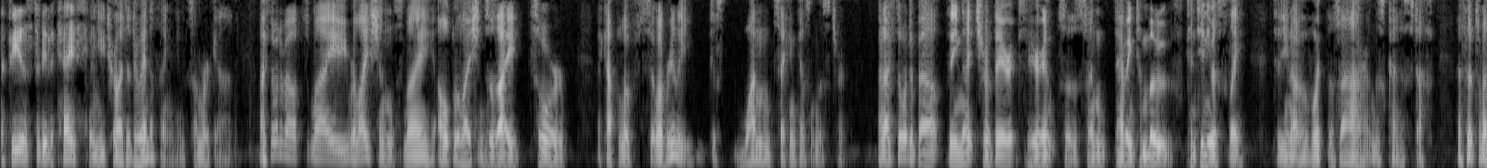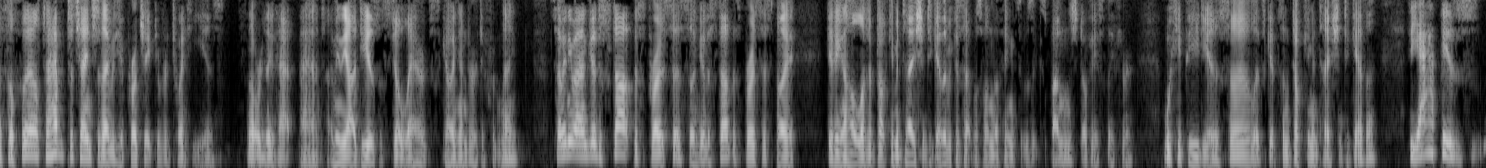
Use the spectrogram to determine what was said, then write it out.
appears to be the case when you try to do anything in some regard. I thought about my relations, my old relations, as I saw a couple of, well, really just one second cousin this trip. And I thought about the nature of their experiences and having to move continuously to, you know, avoid the czar and this kind of stuff. I thought to myself, well, to have to change the name of your project every 20 years, it's not really that bad. I mean, the ideas are still there. It's just going under a different name. So anyway, I'm going to start this process. I'm going to start this process by getting a whole lot of documentation together because that was one of the things that was expunged, obviously, through Wikipedia. So let's get some documentation together. The app is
